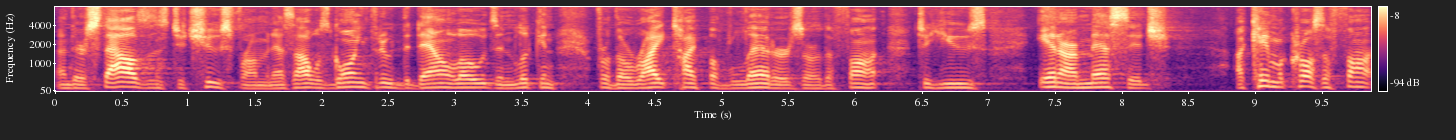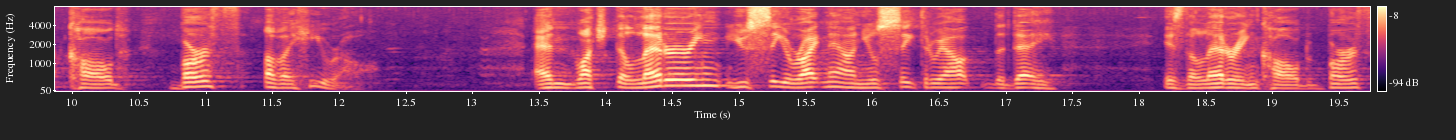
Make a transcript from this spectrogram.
And there's thousands to choose from. And as I was going through the downloads and looking for the right type of letters or the font to use in our message, I came across a font called Birth of a Hero. And watch the lettering you see right now, and you'll see throughout the day, is the lettering called Birth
